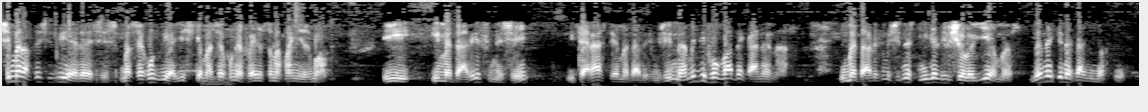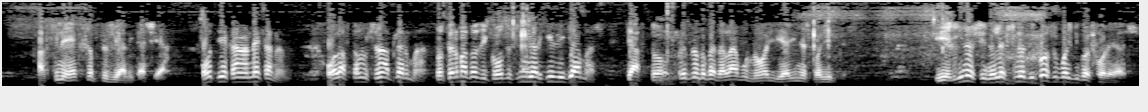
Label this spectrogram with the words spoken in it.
Σήμερα αυτές οι διαιρέσει μας έχουν διαλύσει και μας έχουν φέρει στον αφανισμό. Η, η μεταρρύθμιση, η τεράστια μεταρρύθμιση, να μην τη φοβάται κανένας. Η μεταρρύθμιση είναι στην ίδια τη φυσιολογία μας. Δεν έχει να κάνει με αυτή. Αυτή είναι έξω από τη διαδικασία. Ό,τι έκαναν, έκαναν. Όλα φτάνουν σε ένα τέρμα. Το τέρμα το δικό τους είναι η αρχή δικιά μας. Και αυτό πρέπει να το καταλάβουν όλοι οι Έλληνες πολίτες. Η Ελληνική Συνέλευση είναι ο δικός σου πολιτικός φορέας.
